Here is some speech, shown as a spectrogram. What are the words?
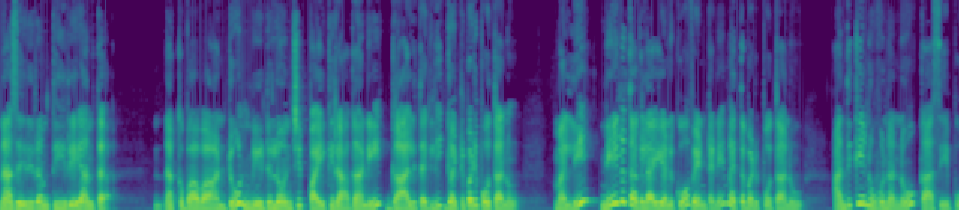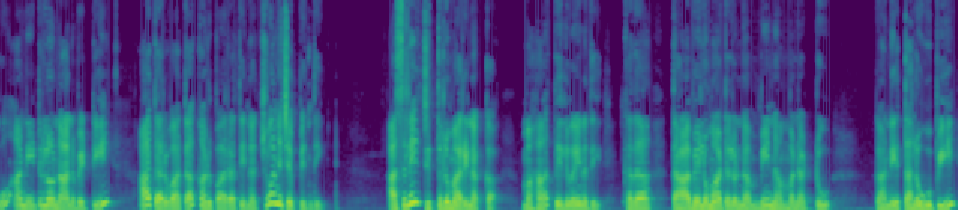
నా శరీరం తీరే అంత. నక్కబావా అంటూ నీటిలోంచి పైకి రాగానే గాలి తగిలి గట్టిపడిపోతాను. మళ్ళీ నీళ్ళు తగిలాయి అనుకో వెంటనే మెత్తబడిపోతాను. అందుకే నువ్వు నన్ను కాసేపు ఆ నీటిలో నానబెట్టి ఆ తర్వాత కడుపారా తినచ్చు అని చెప్పింది. అసలే జిత్తులు మారినక్క మహా తెలివైనది కదా. తాబేలు మాటలు నమ్మి నమ్మనట్టు. కానీ తల ఊపి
